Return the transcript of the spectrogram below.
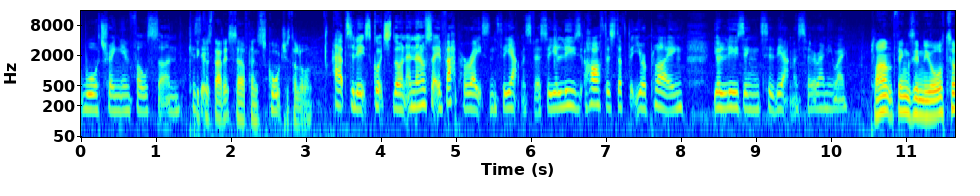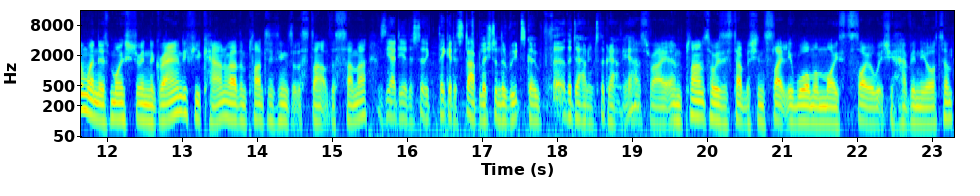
watering in full sun because it, that itself then scorches the lawn absolute scorches the lawn and then also evaporates into the atmosphere. So you lose half the stuff that you're applying you're losing to the atmosphere anyway. Plant things in the autumn when there's moisture in the ground if you can rather than planting things at the start of the summer. Is the idea that they get established and the roots go further down into the ground yeah? That's right and plants always establish in slightly warmer moist soil which you have in the autumn.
